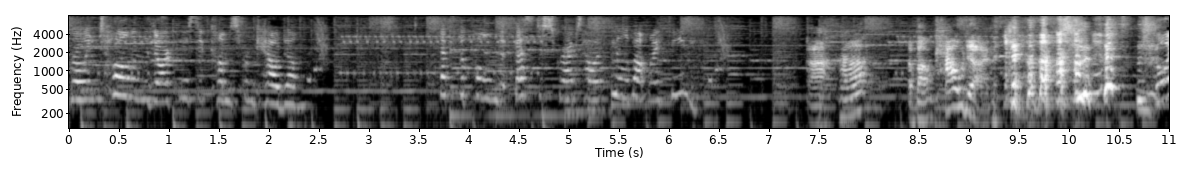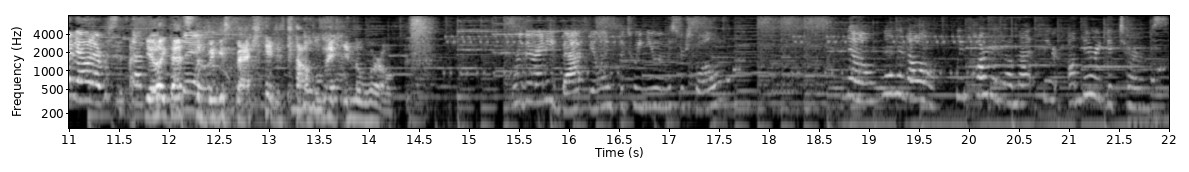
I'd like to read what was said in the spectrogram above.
growing tall in the darkness, it comes from cow dung. That's the poem that best describes how I feel about my Feenie. Uh-huh. About cow dung. Going out ever since that I feel like that's day. the biggest backhanded compliment yeah. in the world. Were there any bad feelings between you and Mr. Swallow? No, none at all. We parted on that on very good terms.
